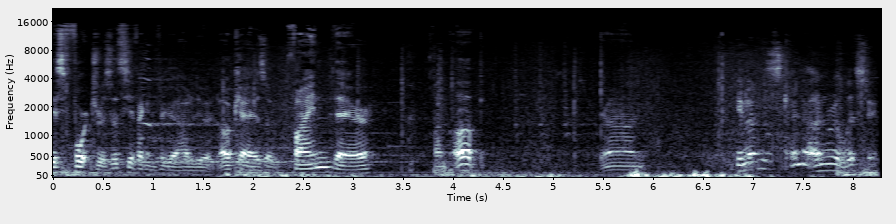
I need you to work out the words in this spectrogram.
This fortress. Let's see if I can figure out how to do it. Okay, so find there. I'm up. Run. You know, this is kind of unrealistic.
